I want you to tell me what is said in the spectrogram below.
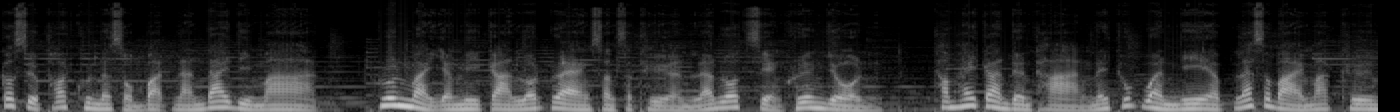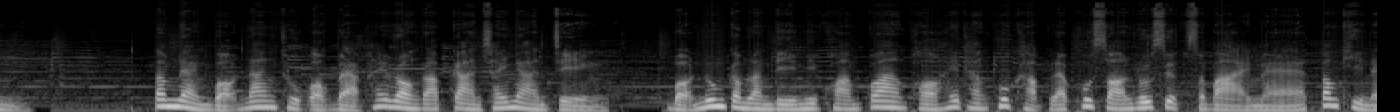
ก็สืบทอดคุณสมบัตินั้นได้ดีมาก รุ่นใหม่ยังมีการลดแรงสั่นสะเทือนและลดเสียงเครื่องยนต์ทำให้การเดินทางในทุกวันเงียบและสบายมากขึ้นตำแหน่งเบาะนั่งถูกออกแบบให้รองรับการใช้งานจริง เบาะนุ่มกำลังดีมีความกว้างพอให้ทั้งผู้ขับและผู้ซ้อนรู้สึกสบายแม้ ต้องขี่ใน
